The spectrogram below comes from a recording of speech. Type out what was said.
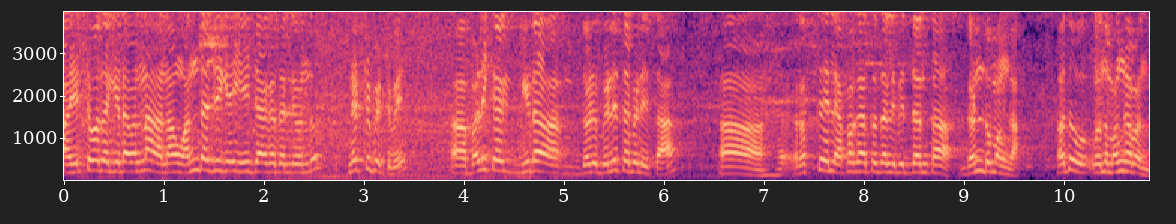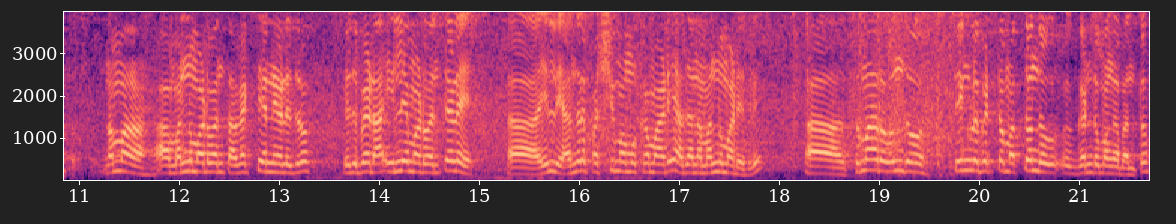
ಆ ಇಟ್ಟು ಹೋದ ಗಿಡವನ್ನು ನಾವು ಅಂದಾಜಿಗೆ ಈ ಜಾಗದಲ್ಲಿ ಒಂದು ನೆಟ್ಟು ಬಿಟ್ವಿ. ಬಳಿಕ ಗಿಡ ದೊಡ್ಡ ಬೆಳೀತಾ ಬೆಳೀತಾ ರಸ್ತೆಯಲ್ಲಿ ಅಪಘಾತದಲ್ಲಿ ಬಿದ್ದಂಥ ಗಂಡು ಮಂಗ. ಅದು ಒಂದು ಮಂಗ ಬಂತು. ನಮ್ಮ ಆ ಮಣ್ಣು ಮಾಡುವಂಥ ವ್ಯಕ್ತಿಯನ್ನು ಹೇಳಿದರು ಇದು ಬೇಡ, ಇಲ್ಲೇ ಮಾಡು ಅಂತೇಳಿ ಇಲ್ಲಿ, ಅಂದರೆ ಪಶ್ಚಿಮ ಮುಖ ಮಾಡಿ ಅದನ್ನು ಮಣ್ಣು ಮಾಡಿದ್ವಿ. ಸುಮಾರು ಒಂದು ತಿಂಗಳು ಬಿಟ್ಟು ಮತ್ತೊಂದು ಗಂಡು ಮಂಗ ಬಂತು.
